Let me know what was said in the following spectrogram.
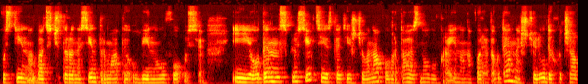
постійно 24 на 7 тримати у війну у фокусі. І один з плюсів цієї статті, що вона повертає знову Україну на порядок денний, що люди, хоча б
